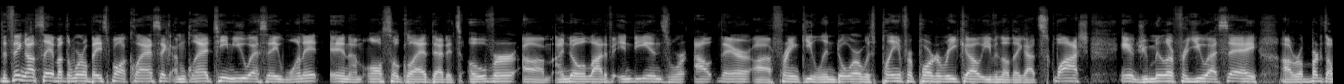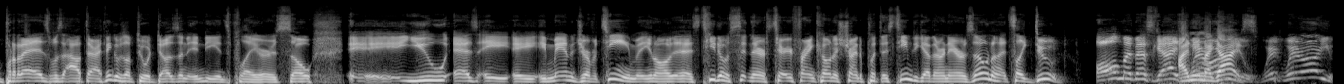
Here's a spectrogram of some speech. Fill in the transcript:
The thing I'll say about the World Baseball Classic, I'm glad Team USA won it, and I'm also glad that it's over. Um, I know a lot of Indians were out there. Uh, Frankie Lindor was playing for Puerto Rico, even though they got squashed. Andrew Miller for USA. Uh, Roberto Perez was out there. I think it was up to a dozen Indians players. So you, as a, a, a manager of a team, you know, as Tito's sitting there, as Terry Francona is trying to put this team together in Arizona, it's like, dude. All my best guys. I need my guys. Where, where are you?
